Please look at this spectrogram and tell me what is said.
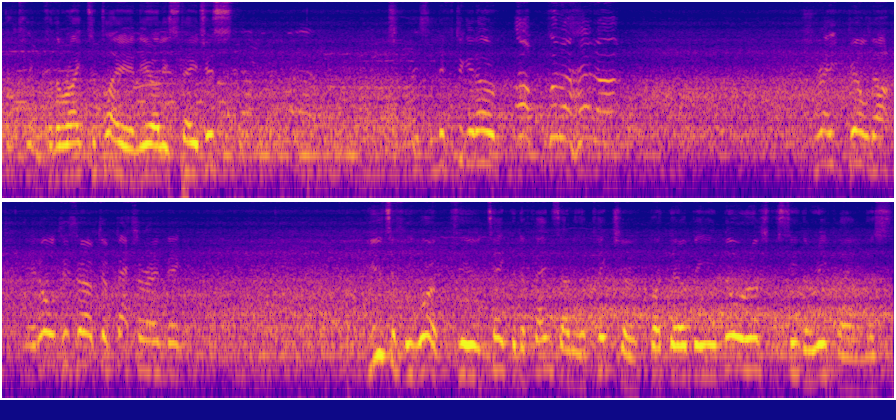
Battling for the right to play in the early stages. Tries lifting it over. Up for the header! Great build up. It all deserved a better ending. Beautifully worked to take the defence out of the picture, but there'll be no rush to see the replay on this.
